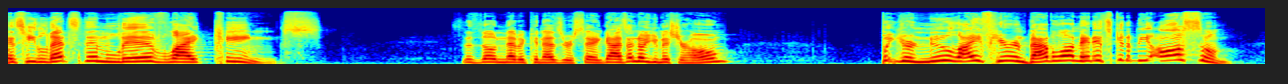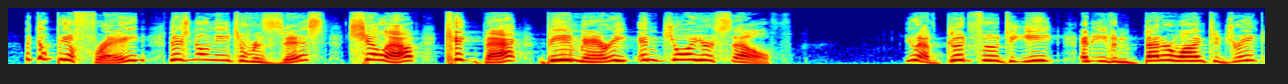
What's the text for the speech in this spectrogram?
is he lets them live like kings. As though Nebuchadnezzar is saying, Guys, I know you miss your home, but your new life here in Babylon, man, it's going to be awesome. Like, don't be afraid. There's no need to resist. Chill out, kick back, be merry, enjoy yourself. You have good food to eat and even better wine to drink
